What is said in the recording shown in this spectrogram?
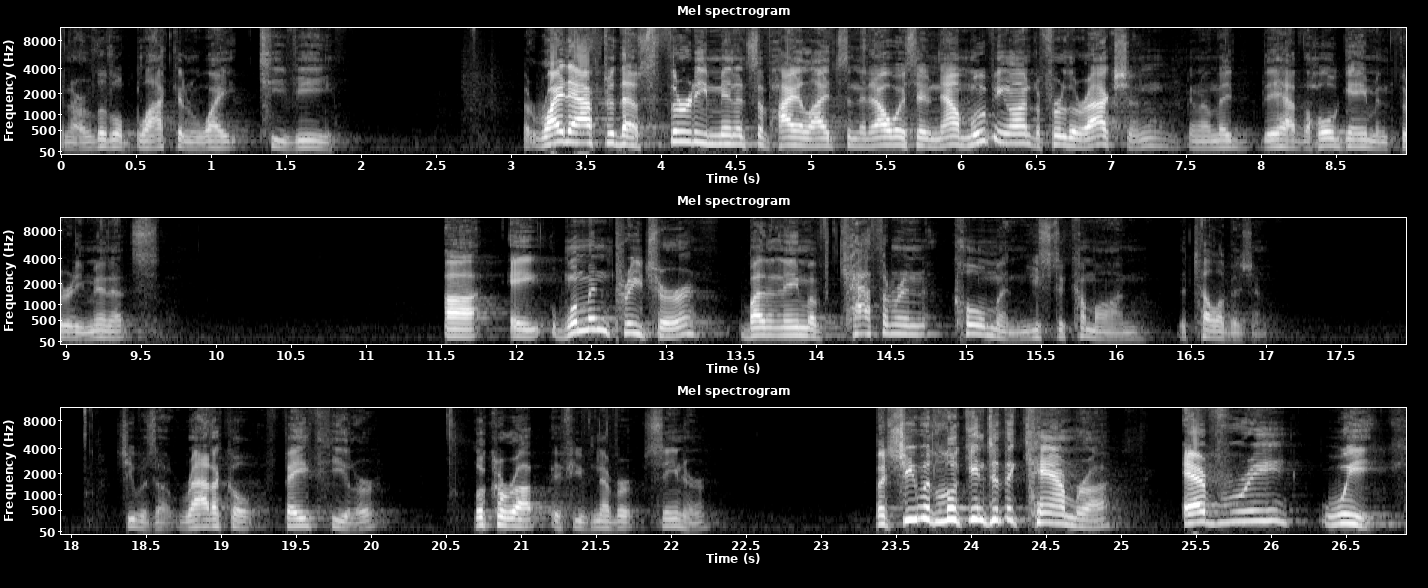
in our little black and white TV. But right after those 30 minutes of highlights, and they'd always say, now moving on to further action, you know, they, they have the whole game in 30 minutes. Uh, a woman preacher by the name of Kathryn Kuhlman used to come on the television. She was a radical faith healer. Look her up if you've never seen her. But she would look into the camera every week.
